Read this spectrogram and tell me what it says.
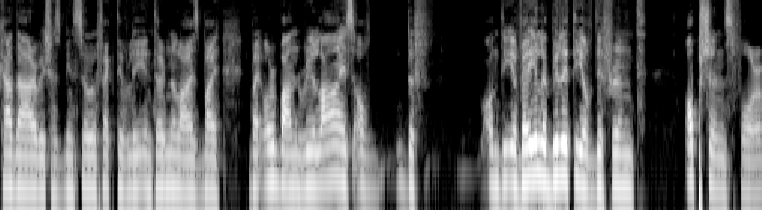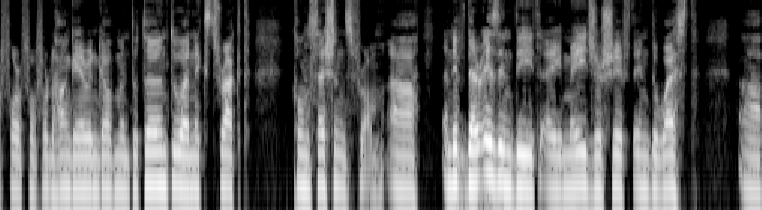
Kadar, which has been so effectively internalized by by Orban, relies of the on the availability of different options for, for, for, for the Hungarian government to turn to and extract concessions from. Uh, and if there is indeed a major shift in the West, uh,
